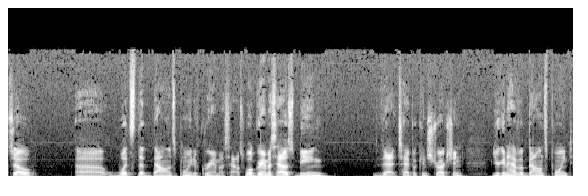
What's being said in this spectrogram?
so, uh, what's the balance point of Grandma's house? Well, Grandma's house being that type of construction, you're going to have a balance point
